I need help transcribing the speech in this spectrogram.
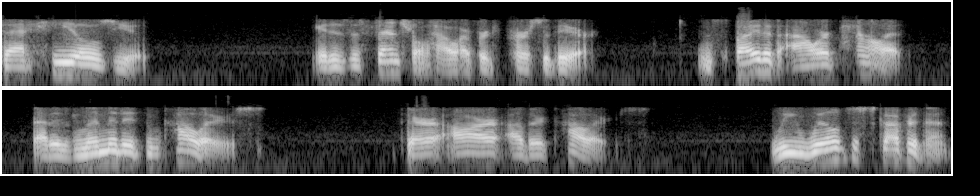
that heals you. It is essential, however, to persevere. In spite of our palette that is limited in colors, there are other colors. We will discover them.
